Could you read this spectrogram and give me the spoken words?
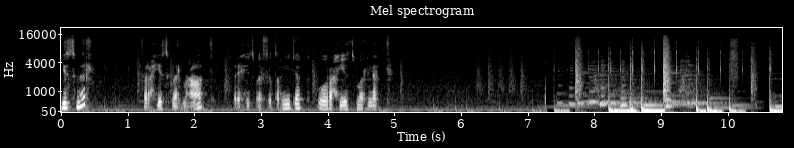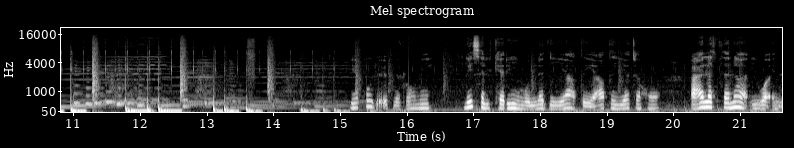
يثمر فراح يثمر معاك راح يثمر في طريقك وراح يثمر لك يقول ابن الرومي ليس الكريم الذي يعطي عطيته على الثناء وإن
